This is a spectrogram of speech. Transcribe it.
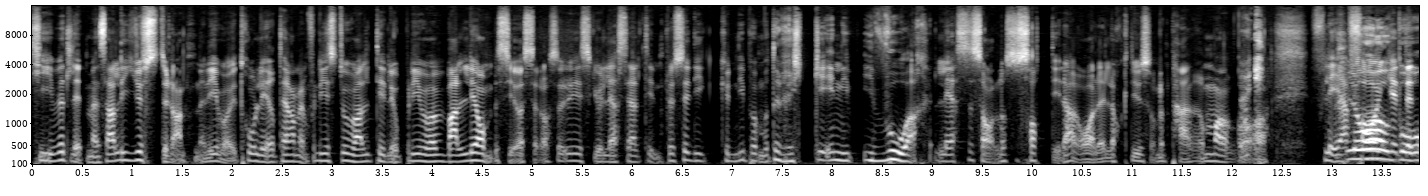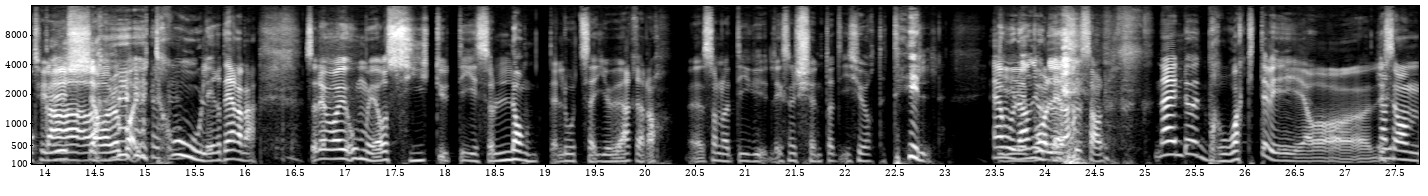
kivet litt med. Særlig jusstudentene. De var utrolig irriterende, for de sto veldig tidlig oppe. De var veldig ambisiøse, så de skulle lese hele tiden. Plutselig de, kunne de på en måte rykke inn i, i vår lesesal, og så satt de der og hadde lagt ut sånne permer og flerfargete tusjer. Og det var utrolig irriterende. Så det var jo om å gjøre å psyke ut de så langt det lot seg gjøre, da. Eh, Sånn at de liksom skjønte at de ikke hørte til Ja, i vår du det? lesesal. Nei, da bråkte vi og liksom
